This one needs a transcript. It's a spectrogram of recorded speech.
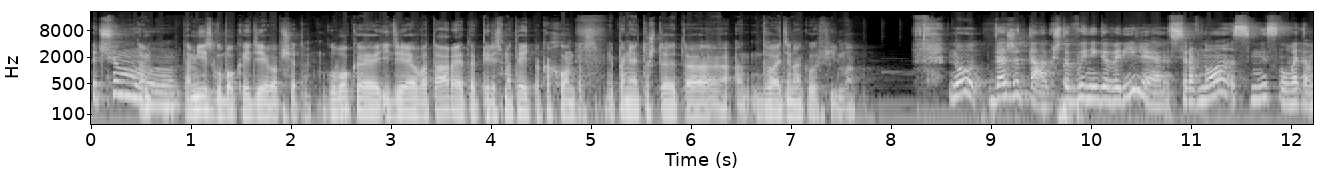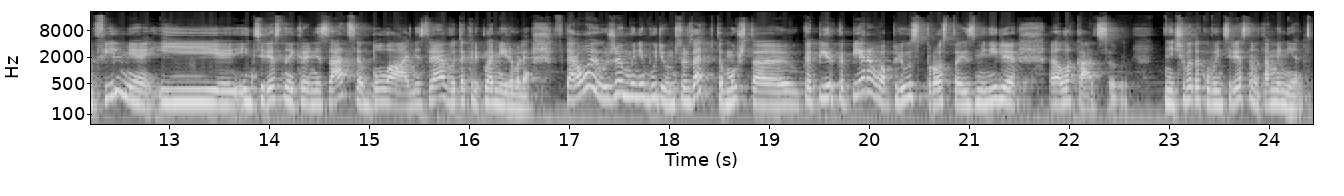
Почему? Там, там есть глубокая идея вообще-то. Глубокая идея аватара — это пересмотреть Покахонтас и понять то, что это два одинаковых фильма. Ну, даже так, чтобы вы не говорили, все равно смысл в этом фильме и интересная экранизация была. Не зря его так рекламировали. Второе уже мы не будем обсуждать, потому что копирка первого плюс просто изменили э, локацию. Ничего такого интересного там и нет.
